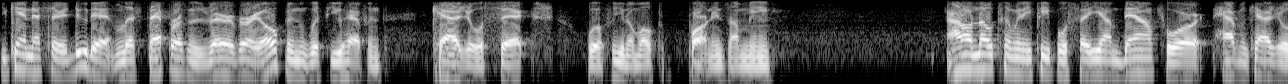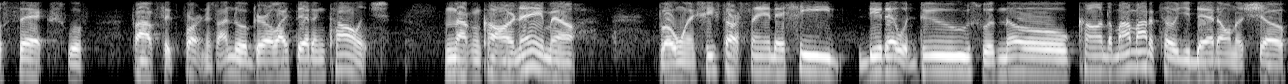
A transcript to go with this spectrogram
you can't necessarily do that unless that person is very, very open with you having casual sex with you know multiple partners. I mean, I don't know too many people say, yeah, I'm down for having casual sex with five, six partners. I knew a girl like that in college. I'm not going to call her name out. But when she starts saying that she did that with dudes with no condom, I might have told you that on the show.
